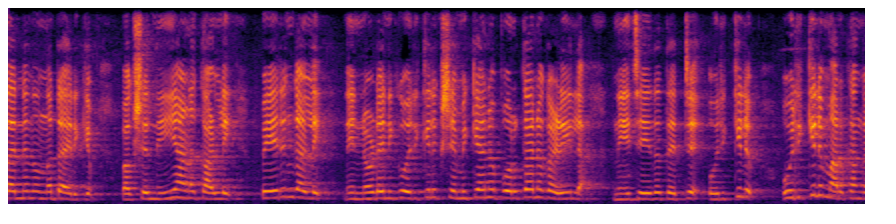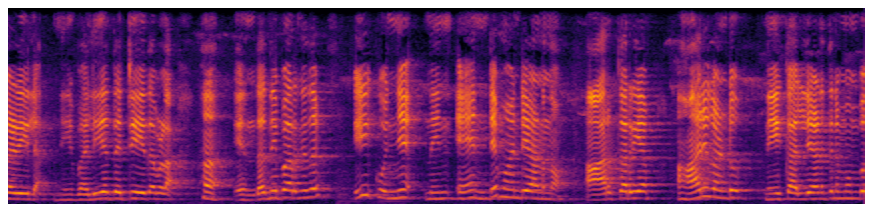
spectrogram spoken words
തന്നെ നിന്നിട്ടായിരിക്കും. പക്ഷെ നീയാണ് കള്ളി പേരും കള്ളി. നിന്നോട് എനിക്ക് ഒരിക്കലും ക്ഷമിക്കാനോ പൊറുക്കാനോ കഴിയില്ല. നീ ചെയ്ത തെറ്റ് ഒരിക്കലും ഒരിക്കലും മറക്കാൻ കഴിയില്ല. നീ വലിയ തെറ്റ് ചെയ്തവളാ. ഹ എന്താ നീ പറഞ്ഞത്? ഈ കുഞ്ഞ് നിൻ എന്റെ മോന്റെ ആണെന്നോ? ആർക്കറിയാം? ആര് കണ്ടു? നീ കല്യാണത്തിന് മുമ്പ്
